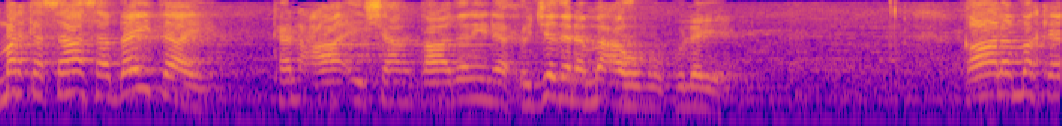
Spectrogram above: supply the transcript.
Marka saas hadday tahay kan caaishaan qaadanayna xujadana macahu buu ku leeyahay. Qaala marka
